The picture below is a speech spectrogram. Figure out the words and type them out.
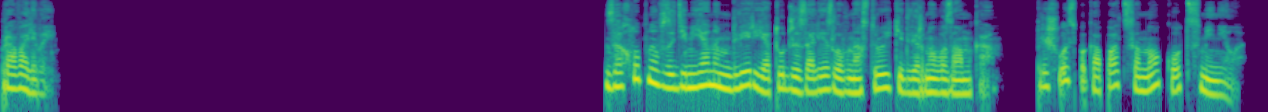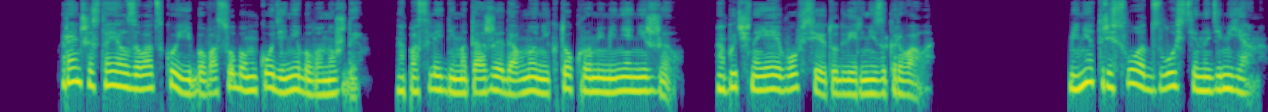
Проваливай. Захлопнув за Демьяном дверь, я тут же залезла в настройки дверного замка. Пришлось покопаться, но код сменила. Раньше стоял заводской, ибо в особом коде не было нужды. На последнем этаже давно никто, кроме меня, не жил. Обычно я и вовсе эту дверь не закрывала. Меня трясло от злости на Демьяна.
